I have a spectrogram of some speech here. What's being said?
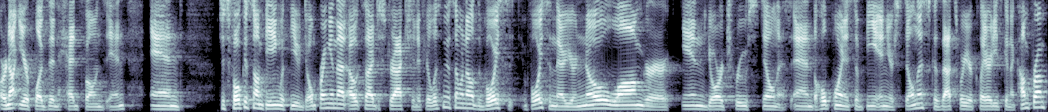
or not earplugs in, headphones in. And just focus on being with you. Don't bring in that outside distraction. If you're listening to someone else's voice voice in there, you're no longer in your true stillness. And the whole point is to be in your stillness because that's where your clarity is going to come from.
